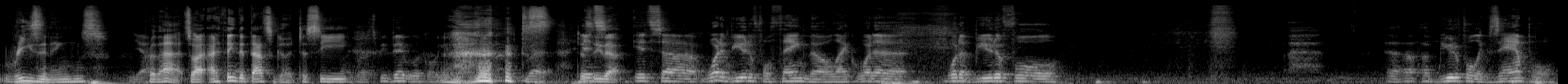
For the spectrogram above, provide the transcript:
reasonings Yeah. for that. So I, I think that that's good to see Like, let's be biblical. To, to see that. It's uh, what a beautiful thing, though. Like what a what a beautiful a, a beautiful example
